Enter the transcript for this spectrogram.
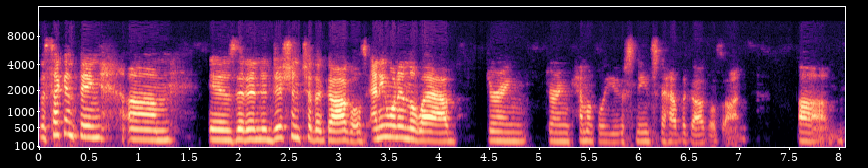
The second thing um, is that in addition to the goggles, anyone in the lab during during chemical use needs to have the goggles on. Um,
